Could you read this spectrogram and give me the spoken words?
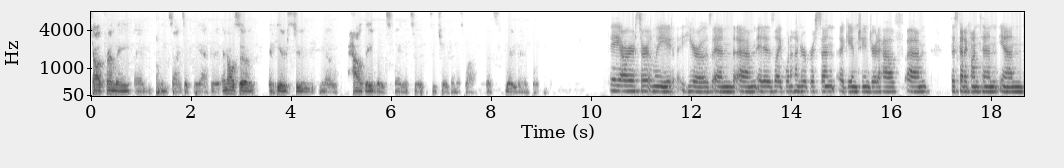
child friendly and, and scientifically accurate, and also adheres to, you know, how they would explain it to, to children as well. That's very, very important. They are certainly heroes, and um, it is like 100% a game changer to have um, this kind of content and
